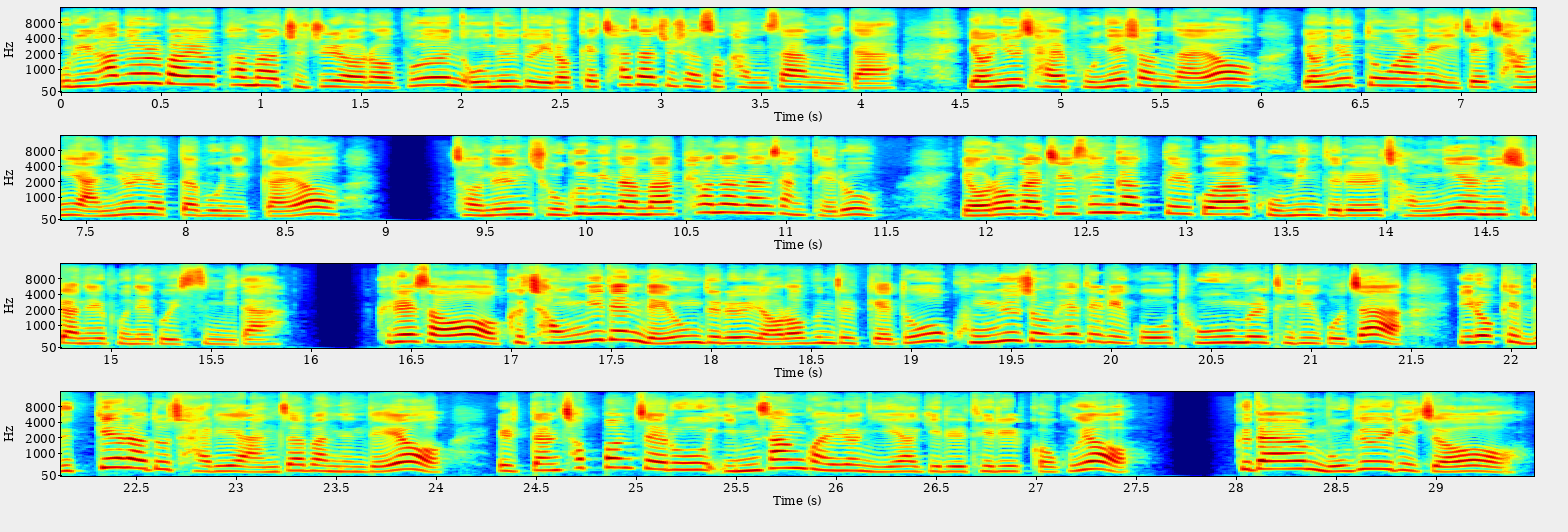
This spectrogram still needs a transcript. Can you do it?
우리 한올바이오 파마 주주 여러분, 오늘도 이렇게 찾아주셔서 감사합니다. 연휴 잘 보내셨나요? 연휴 동안에 이제 장이 안 열렸다 보니까요. 저는 조금이나마 편안한 상태로 여러 가지 생각들과 고민들을 정리하는 시간을 보내고 있습니다. 그래서 그 정리된 내용들을 여러분들께도 공유 좀 해드리고 도움을 드리고자 이렇게 늦게라도 자리에 앉아봤는데요. 일단 첫 번째로 임상 관련 이야기를 드릴 거고요. 그 다음 목요일이죠.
